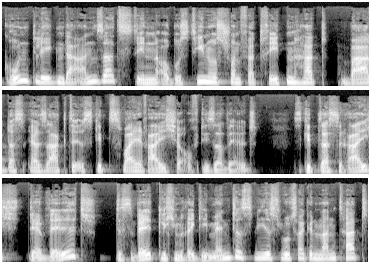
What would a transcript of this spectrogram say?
grundlegender Ansatz, den Augustinus schon vertreten hat, war, dass er sagte, es gibt zwei Reiche auf dieser Welt. Es gibt das Reich der Welt, des weltlichen Regimentes, wie es Luther genannt hat,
